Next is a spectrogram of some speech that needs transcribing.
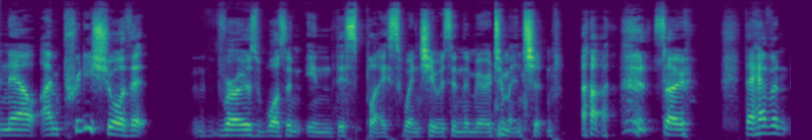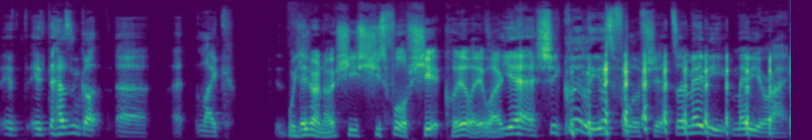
now I'm pretty sure that Rose wasn't in this place when she was in the mirror dimension. Uh, so they haven't it, it hasn't got uh Uh, Like, Well, you don't know. She's she's full of shit. Clearly, like yeah, she clearly is full of shit. So maybe maybe you're right.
